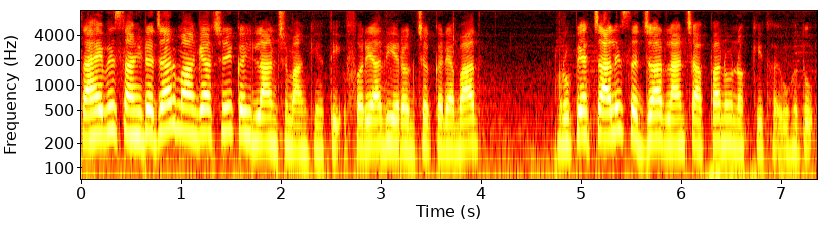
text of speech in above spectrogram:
સાહેબે સાહીઠ હજાર માંગ્યા છે, કહી લાંચ માંગી હતી. ફરિયાદીએ રકઝક કર્યા બાદ રૂપિયા ચાલીસ હજાર લાંચ આપવાનું નક્કી થયું હતું.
